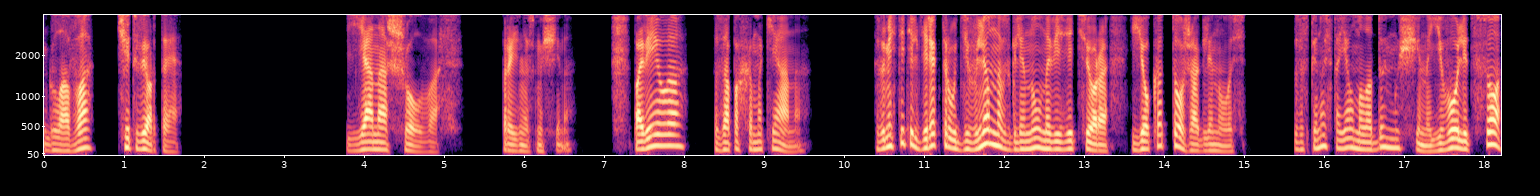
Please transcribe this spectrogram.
Глава четвертая. «Я нашел вас», — произнес мужчина. Повеяло запахом океана. Заместитель директора удивленно взглянул на визитера. Йока тоже оглянулась. За спиной стоял молодой мужчина. Его лицо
